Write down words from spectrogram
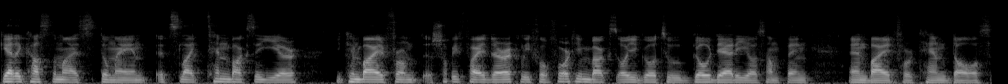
Get a customized domain. It's like 10 bucks a year. You can buy it from Shopify directly for 14 bucks, or you go to GoDaddy or something and buy it for $10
